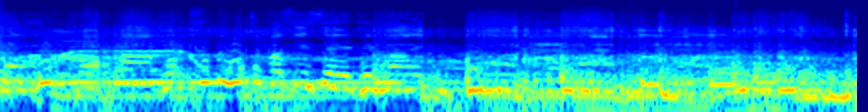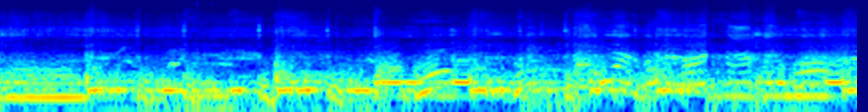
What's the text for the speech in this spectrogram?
ว่าคุณขอมาผมก็ไม่รู้จะปฏิเสธยังไงเฮ้ยไหนล่ะผมขอสามโพ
